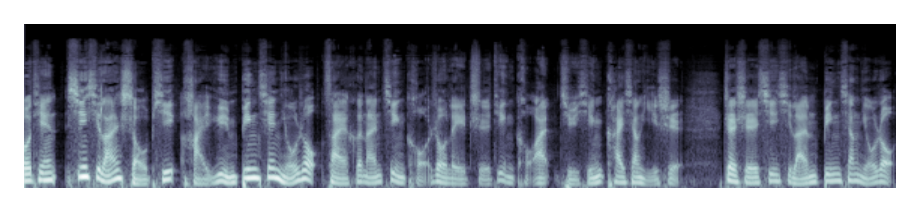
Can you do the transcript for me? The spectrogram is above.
昨天，新西兰首批海运冰鲜牛肉在河南进口肉类指定口岸举行开箱仪式。这是新西兰冰箱牛肉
